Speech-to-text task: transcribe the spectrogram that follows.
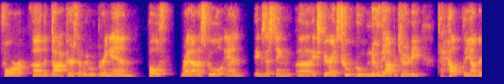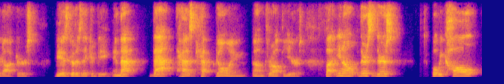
for uh, the doctors that we would bring in, both right out of school and existing uh, experienced who, who knew the opportunity to help the younger doctors be as good as they could be. And that that has kept going um, throughout the years. But you know, there's there's what we call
